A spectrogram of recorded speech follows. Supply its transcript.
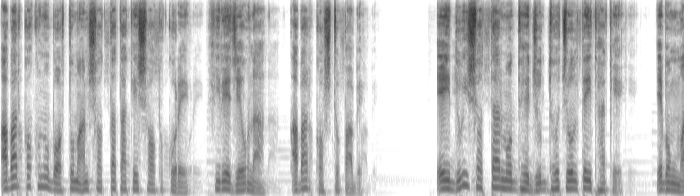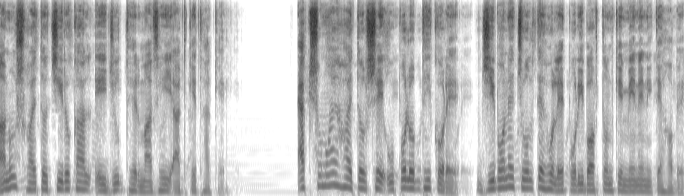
আবার কখনো বর্তমান সত্তা তাকে সপ করে, ফিরে যেও না, আবার কষ্ট পাবে। এই দুই সত্তার মধ্যে যুদ্ধ চলতেই থাকে, এবং মানুষ হয়তো চিরকাল এই যুদ্ধের মাঝেই আটকে থাকে। একসময় হয়তো সে উপলব্ধি করে, জীবনে চলতে হলে পরিবর্তনকে মেনে নিতে হবে।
